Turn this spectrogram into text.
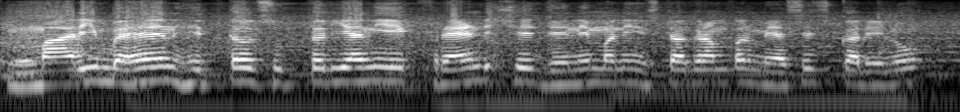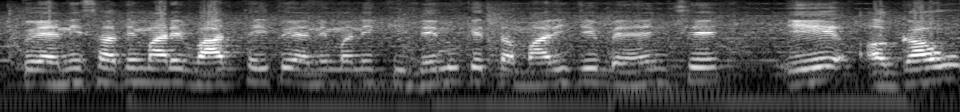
મારી બહેન હિત્તલ સુતરિયાની એક ફ્રેન્ડ છે, જેને મને ઇન્સ્ટાગ્રામ પર મેસેજ કરેલો. તો એની સાથે મારે વાત થઈ, તો એને મને કીધેલું કે તમારી જે બહેન છે, એ અગાઉ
